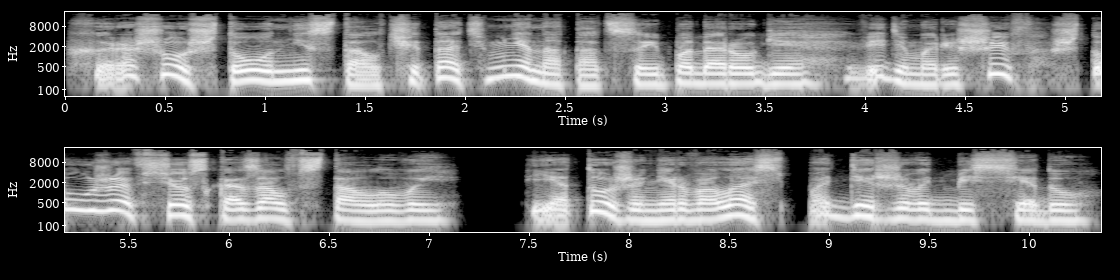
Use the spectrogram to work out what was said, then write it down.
Хорошо, что он не стал читать мне нотации по дороге, видимо, решив, что уже все сказал в столовой. Я тоже не рвалась поддерживать беседу.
